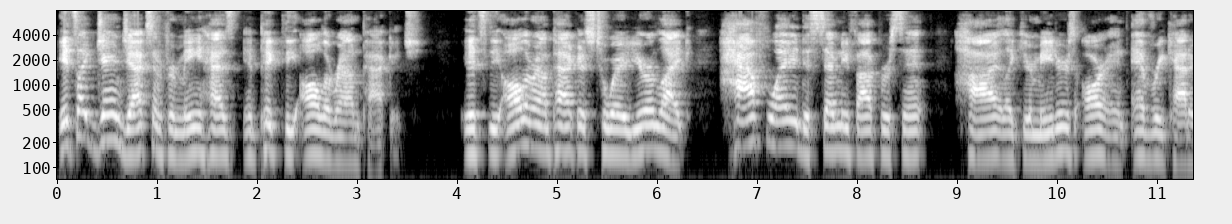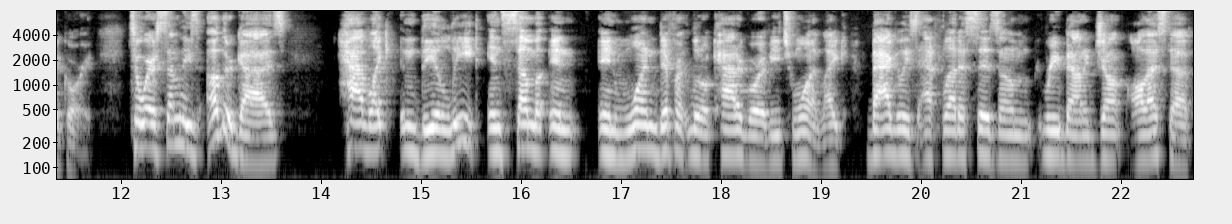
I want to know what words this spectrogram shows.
It's like Jaren Jackson for me has picked the all around package. It's the all around package to where you're like halfway to 75% high, like your meters are in every category. To where some of these other guys have like the elite in some in in one different little category of each one, like Bagley's athleticism, rebounding, jump, all that stuff.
